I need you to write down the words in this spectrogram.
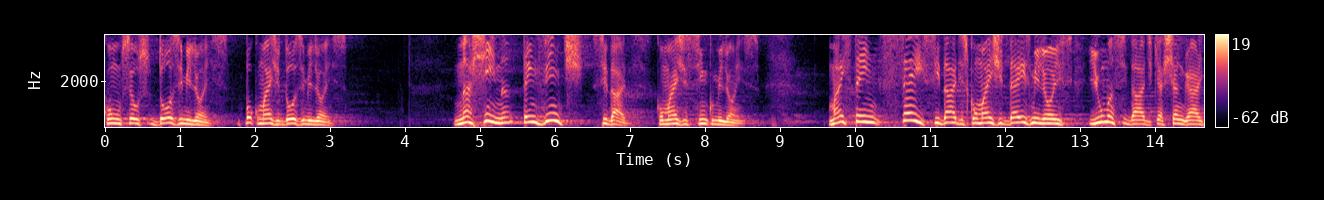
com seus 12 milhões, um pouco mais de 12 milhões. Na China tem 20 cidades com mais de 5 milhões. Mas tem seis cidades com mais de 10 milhões e uma cidade que é Xangai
